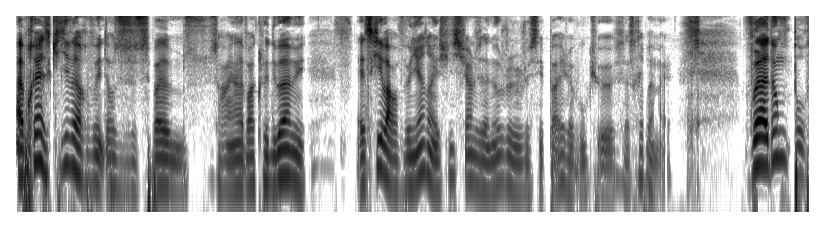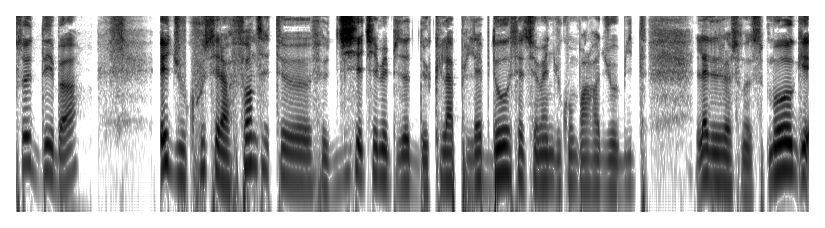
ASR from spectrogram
Après, est-ce qu'il va revenir? Pas, ça n'a rien à voir avec le débat, mais est-ce qu'il va revenir dans les films sur les Anneaux? Je, je sais pas, j'avoue que ça serait pas mal. Voilà donc pour ce débat. Et du coup, c'est la fin de cette, euh, ce 17ème épisode de Clap l'Hebdo. Cette semaine, du coup, on parlera du Hobbit, la désolation de Smog,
